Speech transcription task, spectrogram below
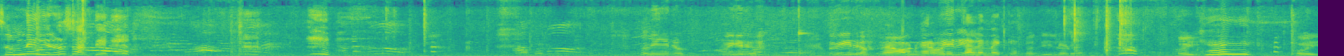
ಸುಮ್ಮನೆ ಇರು ಸ್ವಾತಿ ವೀರು ವೀರು ವೀರು ಅವನಿಗಾರ ಹೊಡಿ ತಲೆ ಮೇಕೆ ಪ್ರತಿ ಇಲ್ಲೋಡು ಹೋಯ್ ಹೋಯ್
